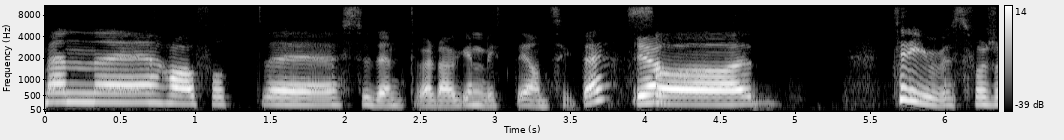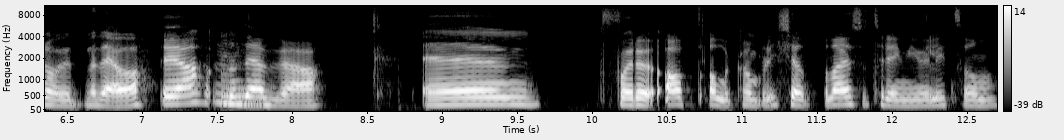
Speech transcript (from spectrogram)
Men uh, har fått uh, studenthverdagen litt i ansiktet, Ja. så trives for så vidt med det òg. Ja, men det er Mm. bra. Uh, for at alle kan bli kjent med deg, så trenger vi litt sånn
